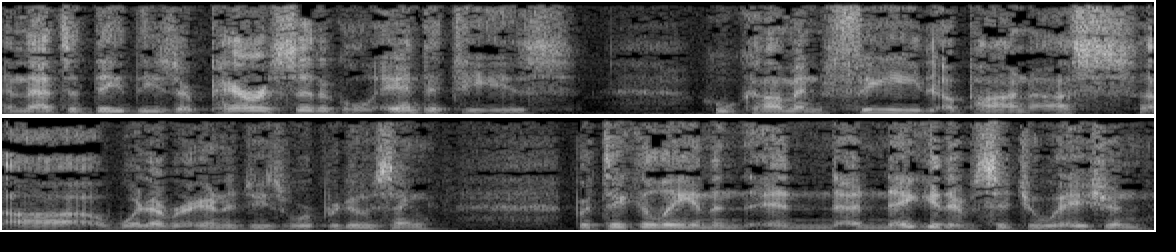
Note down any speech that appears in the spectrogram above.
and that's that they, these are parasitical entities who come and feed upon us, uh, whatever energies we're producing, particularly in, in a negative situation,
